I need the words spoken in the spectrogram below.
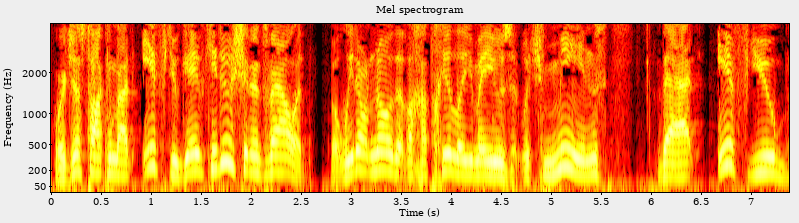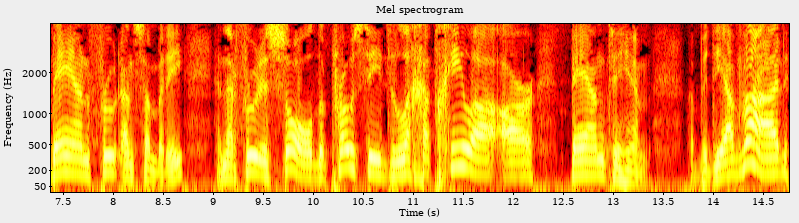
we're just talking about if you gave kiddushin, it's valid. But we don't know that lachatchila you may use it, which means that if you ban fruit on somebody and that fruit is sold, the proceeds lachatchila are banned to him. But b'diavad,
